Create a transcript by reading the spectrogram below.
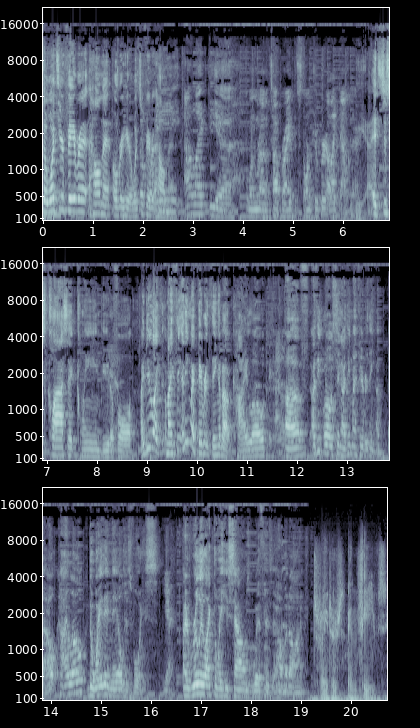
So what's your favorite helmet over here? What's So your favorite me, helmet? I like the uh, the one on the top right, the Stormtrooper. I like that one there. Yeah, it's just classic, clean, beautiful. I do like my thing. I think my favorite thing about Kylo, Kylo? of I think what I was saying. I think my favorite thing about Kylo, the way they nailed his voice. Yeah. I really like the way he sounds with his helmet on. Traitors and thieves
